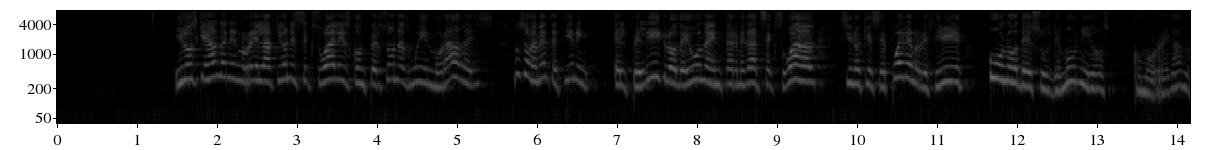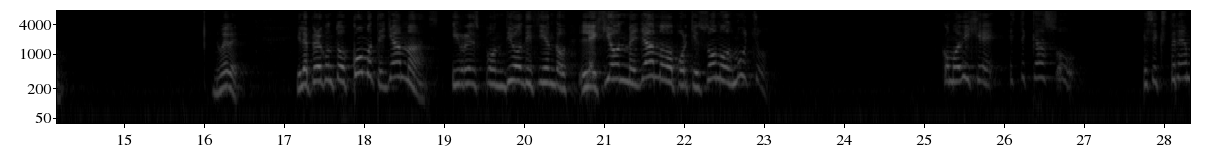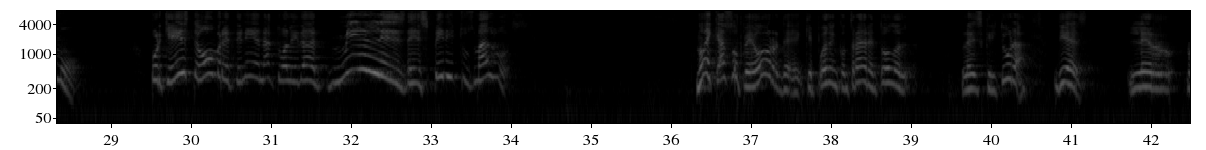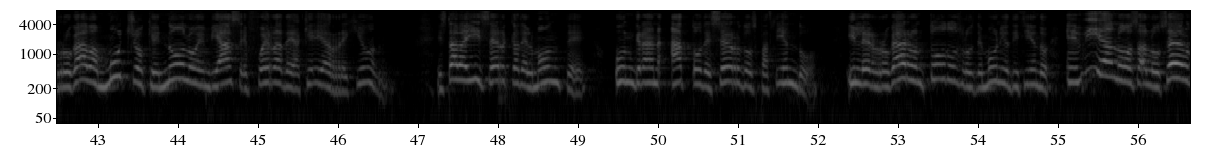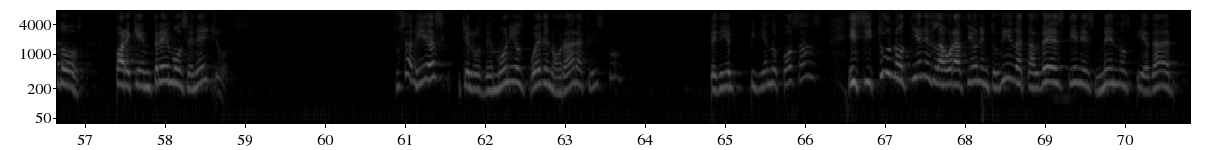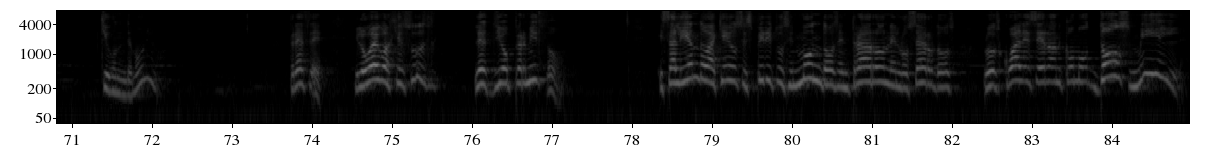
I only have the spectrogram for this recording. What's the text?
Y los que andan en relaciones sexuales con personas muy inmorales, no solamente tienen el peligro de una enfermedad sexual, sino que se pueden recibir uno de sus demonios como regalo. 9. Y le preguntó, ¿cómo te llamas? Y respondió diciendo, Legión me llamo porque somos muchos. Como dije, este caso es extremo, porque este hombre tenía en actualidad miles de espíritus malos. No hay caso peor que puedo encontrar en toda la escritura. 10. Le rogaba mucho que no lo enviase fuera de aquella región estaba ahí cerca del monte un gran hato de cerdos paciendo y le rogaron todos los demonios diciendo, envíanos a los cerdos para que entremos en ellos. ¿Tú sabías que los demonios pueden orar a Cristo? Pidiendo cosas. Y si tú no tienes la oración en tu vida, tal vez tienes menos piedad que un demonio. 13. Y luego Jesús les dio permiso. Y saliendo aquellos espíritus inmundos entraron en los cerdos, los cuales eran como dos mil.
